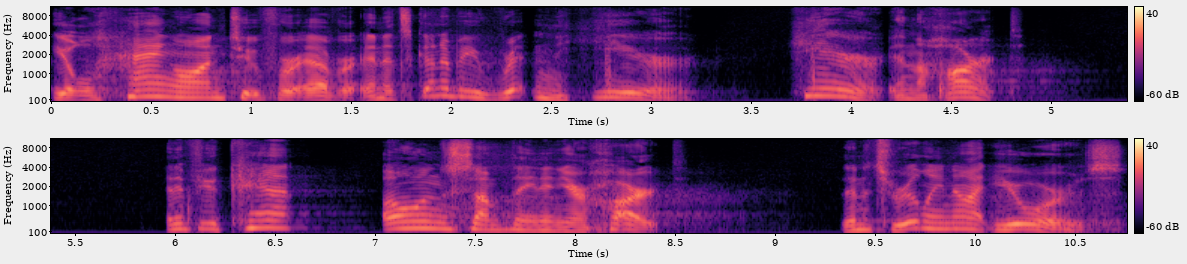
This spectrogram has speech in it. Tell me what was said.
you'll hang on to forever, and it's going to be written here, here in the heart. And if you can't own something in your heart, then it's really not yours.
